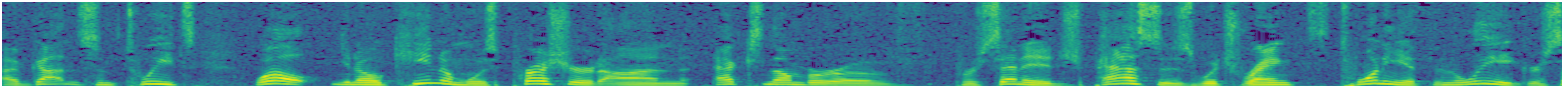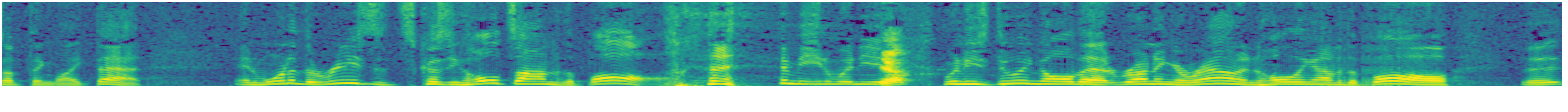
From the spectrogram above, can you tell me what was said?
I've gotten some tweets. Well, you know, Keenum was pressured on X number of percentage passes, which ranked 20th in the league or something like that. And one of the reasons is because he holds on to the ball. I mean, when you Yep. when he's doing all that running around and holding onto the ball, the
